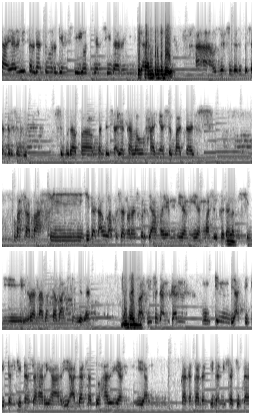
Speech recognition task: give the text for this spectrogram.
saya ini tergantung urgensi urgensi dari Pesan tersebut. ah, ah, urgensi dari pesan tersebut seberapa mendesak ya kalau hanya sebatas basa-basi kita tahu lah pesan orang seperti apa yang yang yang masuk ke dalam segi ranah basa-basi gitu kan Hmm. bagi sedangkan mungkin di aktivitas kita sehari-hari ada satu hal yang yang kadang-kadang tidak bisa kita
